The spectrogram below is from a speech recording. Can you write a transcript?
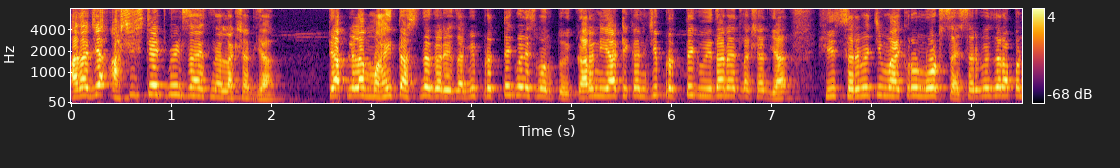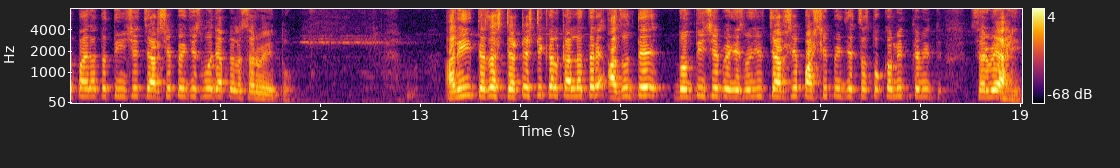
आता जे अशी स्टेटमेंट्स आहेत ना लक्षात घ्या. ते आपल्याला माहीत असणं गरजेचं आहे. मी प्रत्येक वेळेस म्हणतोय कारण या ठिकाणी जी प्रत्येक विधान आहेत लक्षात घ्या ही सर्वेची मायक्रो नोट्स आहे सर्वे जर आपण पाहिलं तर तीनशे चारशे पेजेसमध्ये आपल्याला सर्वे येतो. आणि त्याचा स्टॅटिस्टिकल काढलं तर अजून ते दोन तीनशे पेजेस म्हणजे चारशे पाचशे पेजेसचा तो कमीत कमी सर्वे आहे.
